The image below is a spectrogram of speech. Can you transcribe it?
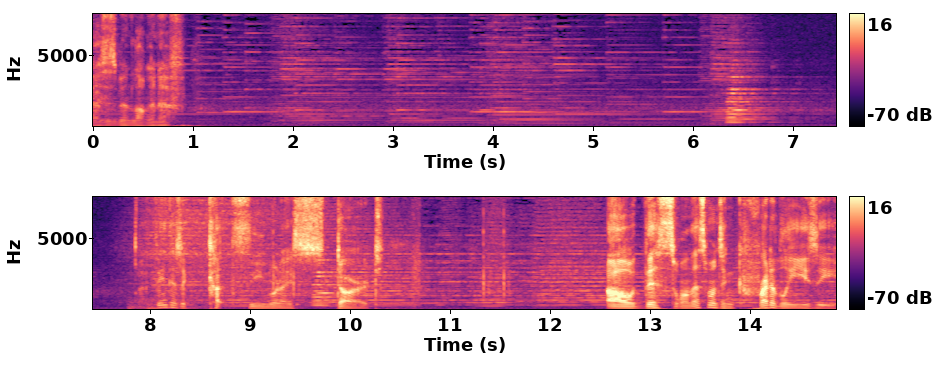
This has been long enough. I think there's a cutscene when I start. Oh, this one. This one's incredibly easy.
